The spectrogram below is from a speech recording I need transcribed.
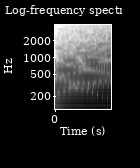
you.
